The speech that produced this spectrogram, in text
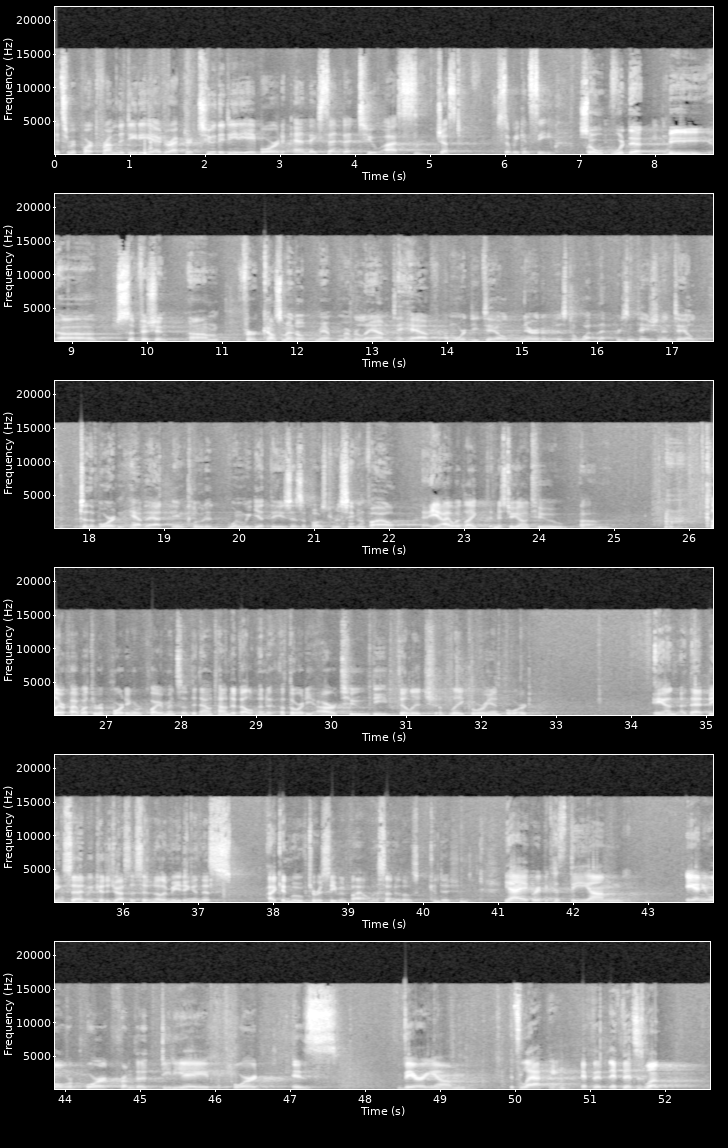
It's a report from the DDA director to the DDA board, and they send it to us just so we can see. So would that be uh, sufficient um, for Councilmember Member Lamb to have a more detailed narrative as to what that presentation entailed to the board and have that included when we get these as opposed to receive and file? Yeah, I would like Mr. Young to um, clarify what the reporting requirements of the Downtown Development Authority are to the Village of Lake Orion Board. And that being said, we could address this at another meeting, and this, I can move to receive and file this under those conditions. Yeah, I agree, because the um, annual report from the DDA board is very, um, it's lacking. If, it- if this is what,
